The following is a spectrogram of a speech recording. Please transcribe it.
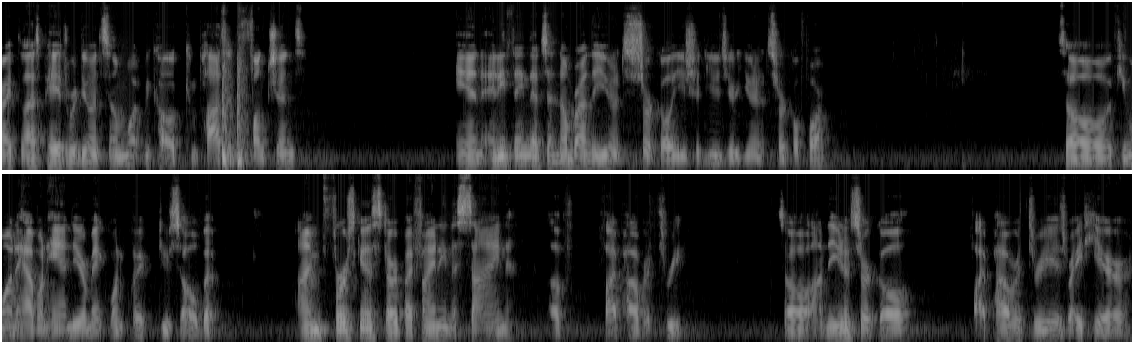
All right, the last page we're doing some what we call composite functions. And anything that's a number on the unit circle, you should use your unit circle for. So if you want to have one handy or make one quick, do so. But I'm first going to start by finding the sine of 5 pi over 3. So on the unit circle, 5 pi over 3 is right here.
